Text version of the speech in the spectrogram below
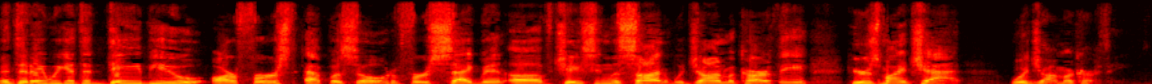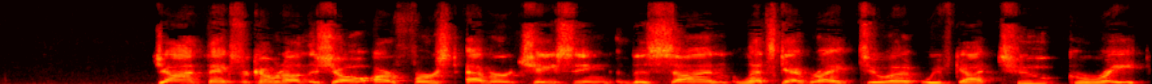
And today we get to debut our first episode, first segment of Chasing the Sun with John McCarthy. Here's my chat with John McCarthy. John, thanks for coming on the show. Our first ever Chasing the Sun. Let's get right to it. We've got two great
